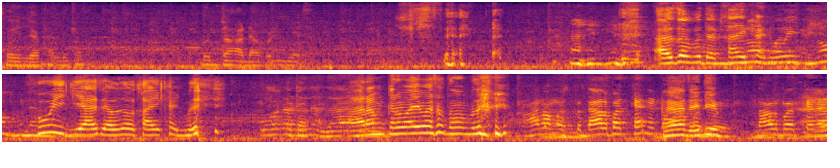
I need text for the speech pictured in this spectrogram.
જોઈ લે ખાલી તો. બધા આડા પડી ગયા આ બધા ખાઈ ખાઈને હુઈ હુઈ ગયા છે હવે ખાઈ ખાઈને આરામ કરવા આવ્યા છો તમે બધા? આરામ જ દાળ ભાત ખાય ને હા જયદીપ. દાળ ભાત ખાય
